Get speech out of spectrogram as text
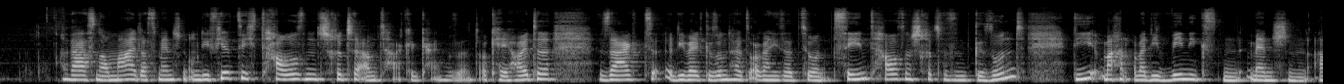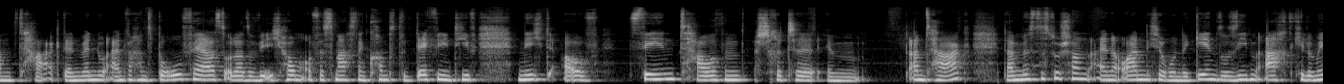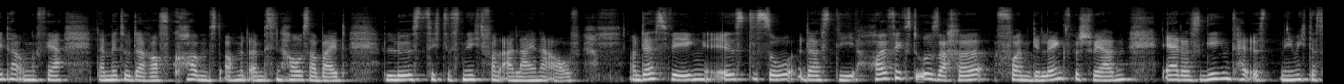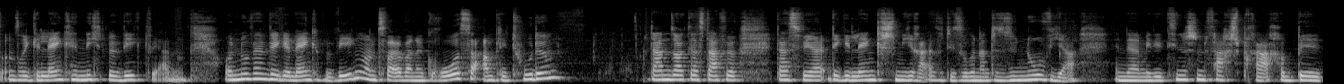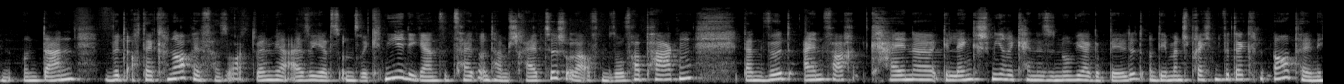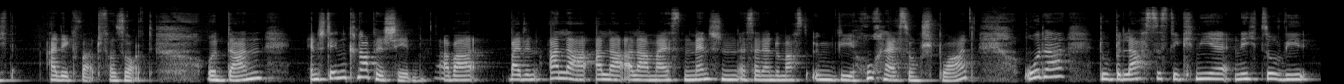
war es normal, dass Menschen um die 40.000 Schritte am Tag gegangen sind. Okay, heute sagt die Weltgesundheitsorganisation, 10.000 Schritte sind gesund. Die machen aber die wenigsten Menschen am Tag. Denn wenn du einfach ins Büro fährst oder so wie ich Homeoffice machst, dann kommst du definitiv nicht auf 10.000 Schritte im am Tag, da müsstest du schon eine ordentliche Runde gehen, so sieben, acht Kilometer ungefähr, damit du darauf kommst. Auch mit ein bisschen Hausarbeit löst sich das nicht von alleine auf. Und deswegen ist es so, dass die häufigste Ursache von Gelenksbeschwerden eher das Gegenteil ist, nämlich dass unsere Gelenke nicht bewegt werden. Und nur wenn wir Gelenke bewegen, und zwar über eine große Amplitude, dann sorgt das dafür, dass wir die Gelenkschmiere, also die sogenannte Synovia in der medizinischen Fachsprache bilden. Und dann wird auch der Knorpel versorgt. Wenn wir also jetzt unsere Knie die ganze Zeit unterm Schreibtisch oder auf dem Sofa parken, dann wird einfach keine Gelenkschmiere, keine Synovia gebildet und dementsprechend wird der Knorpel nicht adäquat versorgt. Und dann entstehen Knorpelschäden. Aber bei den aller, aller, allermeisten Menschen, es sei denn, du machst irgendwie Hochleistungssport oder du belastest die Knie nicht so, wie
